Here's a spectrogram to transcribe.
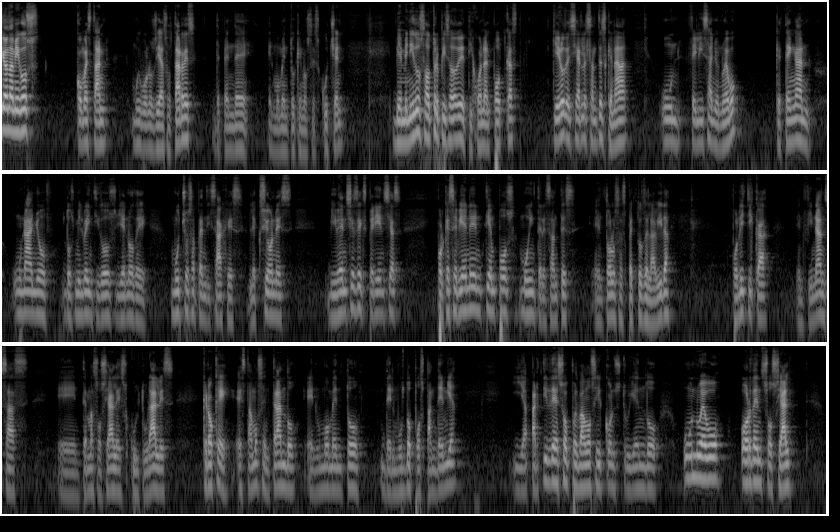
¿Qué onda amigos? ¿Cómo están? Muy buenos días o tardes, depende el momento que nos escuchen. Bienvenidos a otro episodio de Tijuana el Podcast. Quiero desearles antes que nada un feliz año nuevo, que tengan un año 2022 lleno de muchos aprendizajes, lecciones, vivencias y experiencias, porque se vienen tiempos muy interesantes en todos los aspectos de la vida, política, en finanzas, en temas sociales, culturales. Creo que estamos entrando en un momento del mundo post pandemia y a partir de eso pues vamos a ir construyendo un nuevo orden social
